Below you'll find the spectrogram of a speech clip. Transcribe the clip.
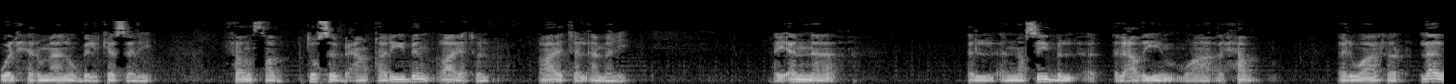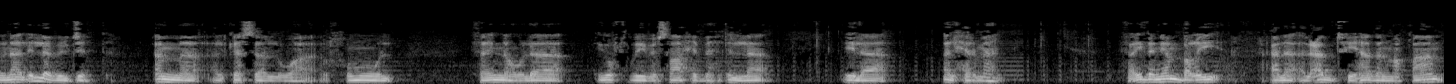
والحرمان بالكسل. فانصب تصب عن قريب غاية غاية الأمل. أي أن النصيب العظيم والحظ الوافر لا ينال إلا بالجد. أما الكسل والخمول فإنه لا يفضي بصاحبه إلا إلى الحرمان. فإذا ينبغي على العبد في هذا المقام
